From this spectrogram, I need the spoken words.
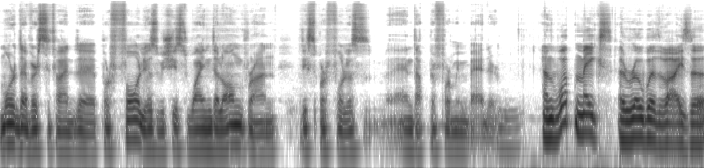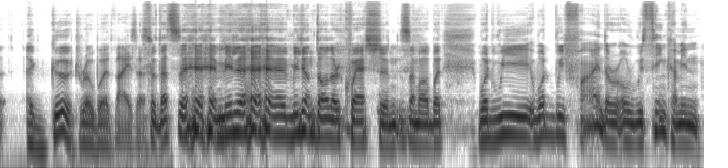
more diversified uh, portfolios, which is why in the long run these portfolios end up performing better. And what makes a robo advisor a good robo advisor? So that's a million, dollar question somehow. But what we what we find or, or we think, I mean,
